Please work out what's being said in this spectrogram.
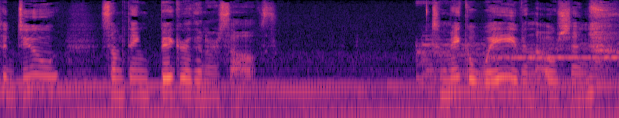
to do something bigger than ourselves, to make a wave in the ocean.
